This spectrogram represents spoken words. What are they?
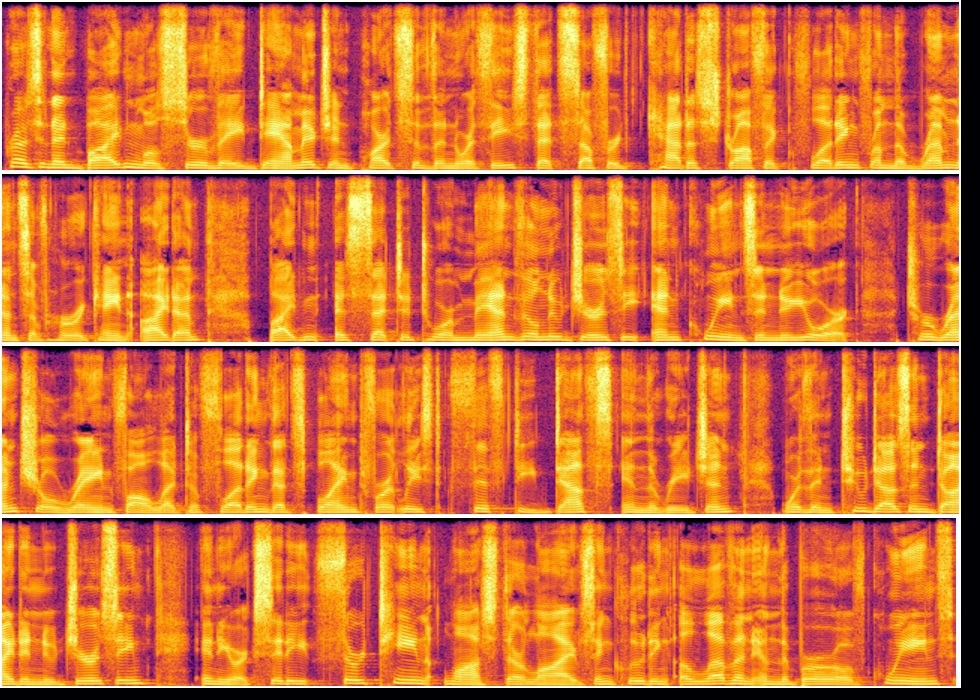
President Biden will survey damage in parts of the Northeast that suffered catastrophic flooding from the remnants of Hurricane Ida. Biden is set to tour Manville, New Jersey, and Queens in New York. Torrential rainfall led to flooding that's blamed for at least 50 deaths in the region. More than two dozen died in New Jersey. In New York City, 13 lost their lives, including 11 in the borough of Queens,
